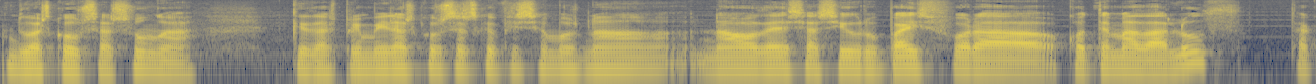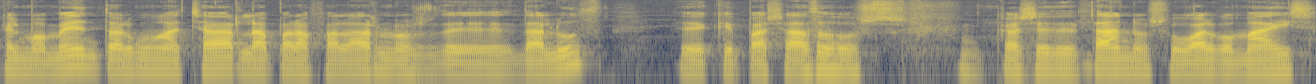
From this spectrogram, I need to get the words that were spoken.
dúas cousas. Unha, que das primeiras cousas que fixemos na, na ODS así grupais fora co tema da luz, daquel momento, algunha charla para falarnos de, da luz, eh, que pasados case dez anos ou algo máis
